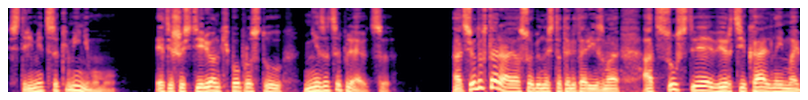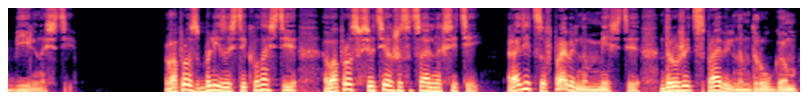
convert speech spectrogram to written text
стремится к минимуму. Эти шестеренки попросту не зацепляются. Отсюда вторая особенность тоталитаризма – отсутствие вертикальной мобильности. Вопрос близости к власти – вопрос все тех же социальных сетей. Родиться в правильном месте, дружить с правильным другом.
